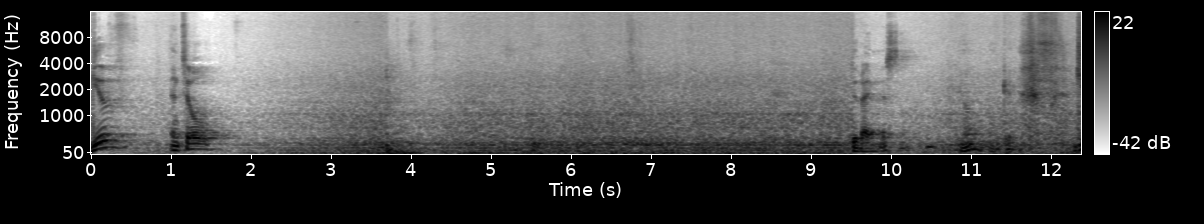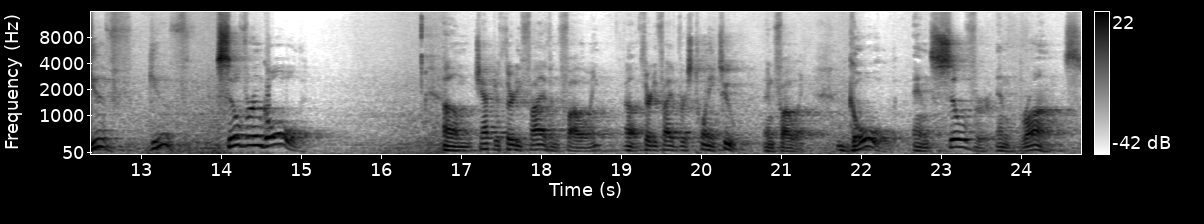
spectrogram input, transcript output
Give until Did I miss something? No? Okay. Give, give. Silver and gold. Um, chapter 35 and following uh, 35, verse 22 and following. Gold and silver and bronze,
